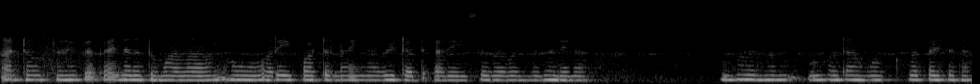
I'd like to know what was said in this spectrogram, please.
आठवतोय प्रकाश दादा तुम्हाला हो अरे क्वार्टर नाही ना भेटत. अरे सगळं बंद झाले ना. बरं बरा मग प्रकाश दादा.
